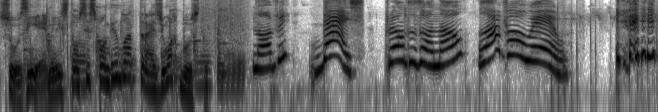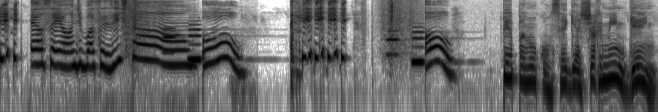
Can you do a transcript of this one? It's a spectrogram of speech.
Suzy e Emily estão se escondendo atrás de um arbusto. nove, dez. Prontos ou não? Lá vou eu. eu sei onde vocês estão. Oh. oh. Peppa não consegue achar ninguém.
